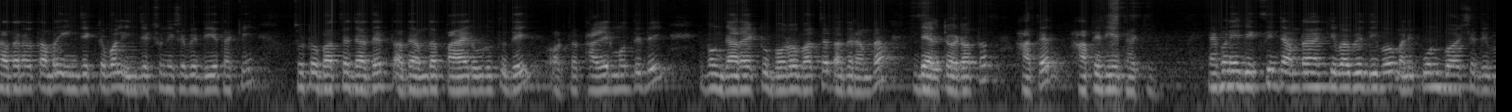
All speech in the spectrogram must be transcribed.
সাধারণত আমরা ইনজেক্টেবল ইনজেকশন হিসেবে দিয়ে থাকি। ছোট বাচ্চা যাদের, তাদের আমরা পায়ের উরুতে দেই, অর্থাৎ থাইয়ের মধ্যে দেই, এবং যারা একটু বড় বাচ্চা, তাদের আমরা ডেল্টয়েড অর্থাৎ হাতের হাতে দিয়ে থাকি। এখন এই ভ্যাকসিনটা আমরা কীভাবে দিব মানে কোন বয়সে দিব?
